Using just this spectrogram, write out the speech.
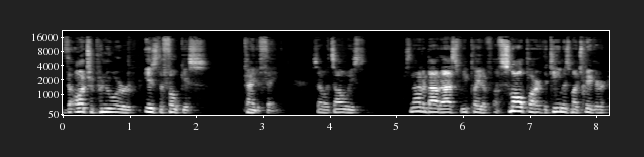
the entrepreneur is the focus kind of thing. So it's always it's not about us. We played a, a, small part. The team is much bigger.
